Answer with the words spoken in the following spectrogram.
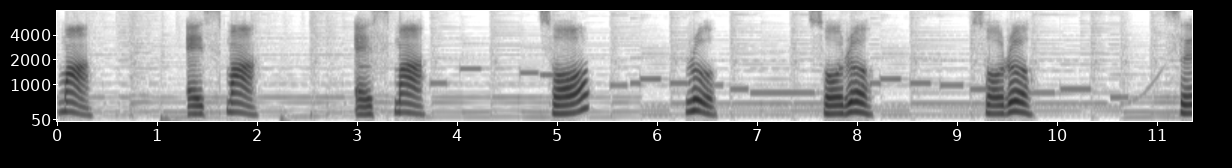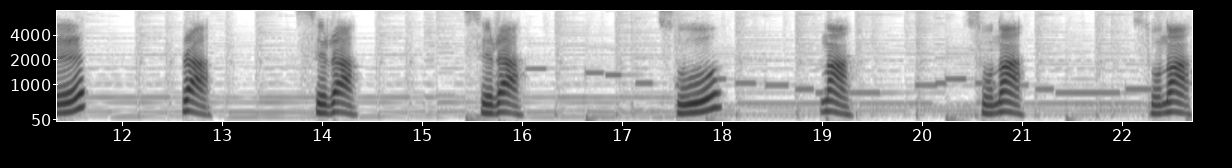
ma, esma, esma, so, ru, soru, soru, sıra, sıra, sıra, su, na, suna, suna,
